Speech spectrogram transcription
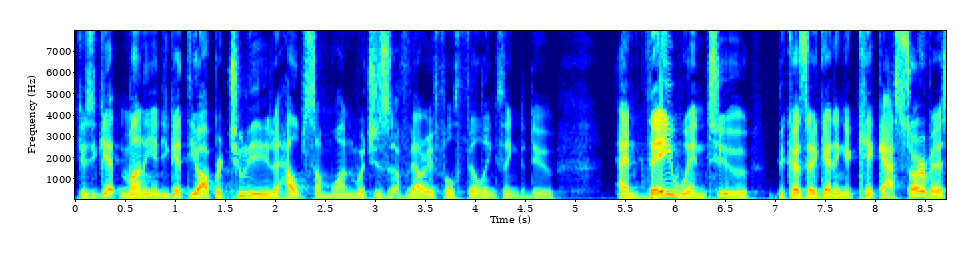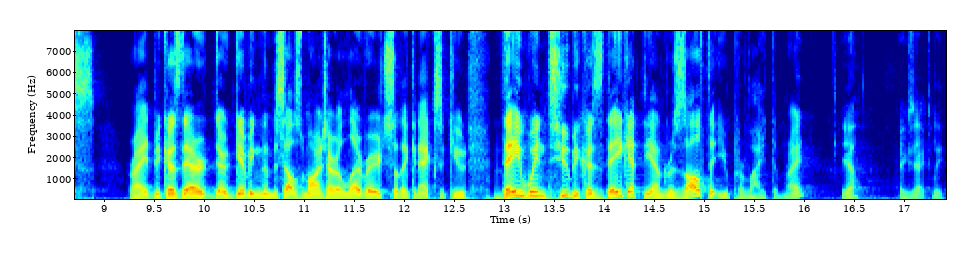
because you get money and you get the opportunity to help someone, which is a very fulfilling thing to do. And they win too because they're getting a kick-ass service, right? Because they're they're giving themselves monetary leverage so they can execute. They win too because they get the end result that you provide them, right? Yeah, exactly.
